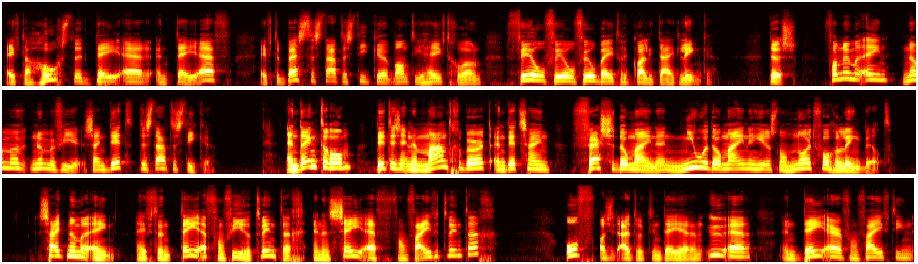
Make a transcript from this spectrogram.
heeft de hoogste DR en TF, heeft de beste statistieken, want die heeft gewoon veel, veel, veel betere kwaliteit linken. Dus van nummer 1 nummer, nummer 4 zijn dit de statistieken. En denk erom, dit is in een maand gebeurd en dit zijn verse domeinen, nieuwe domeinen, hier is nog nooit voor gelinkbeeld. Site nummer 1 heeft een TF van 24 en een CF van 25. Of als je het uitdrukt in DR en UR, een DR van 15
